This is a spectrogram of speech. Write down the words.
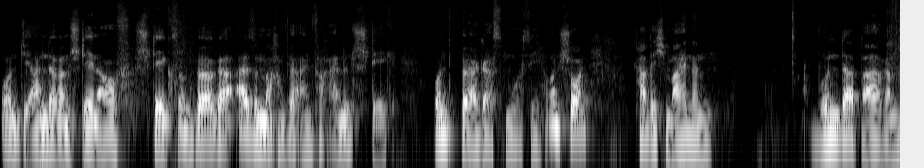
und die anderen stehen auf Steaks und Burger. Also machen wir einfach einen Steak und Burger Smoothie. Und schon habe ich meinen wunderbaren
